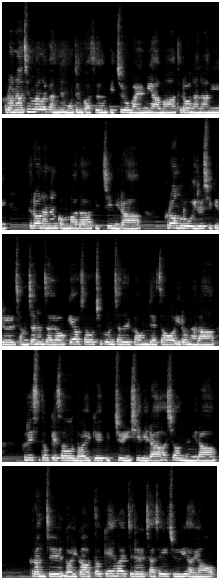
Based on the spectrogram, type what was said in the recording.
그러나 책망을 받는 모든 것은 빛으로 말미암아 드러나나니 드러나는 것마다 빛이니라. 그러므로 이르시기를 잠자는 자여 깨어서 죽은 자들 가운데서 일어나라. 그리스도께서 너에게 비추이시리라 하셨느니라. 그런즉 너희가 어떻게 행할지를 자세히 주의하여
